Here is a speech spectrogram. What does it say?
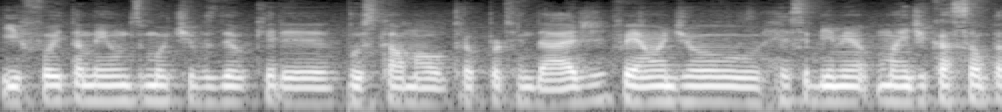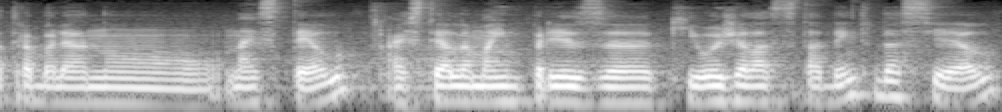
e foi também um dos motivos de eu querer buscar uma outra oportunidade. Foi onde eu recebi uma indicação para trabalhar no, na Estelo. A Estelo é uma empresa que hoje ela está dentro da Cielo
